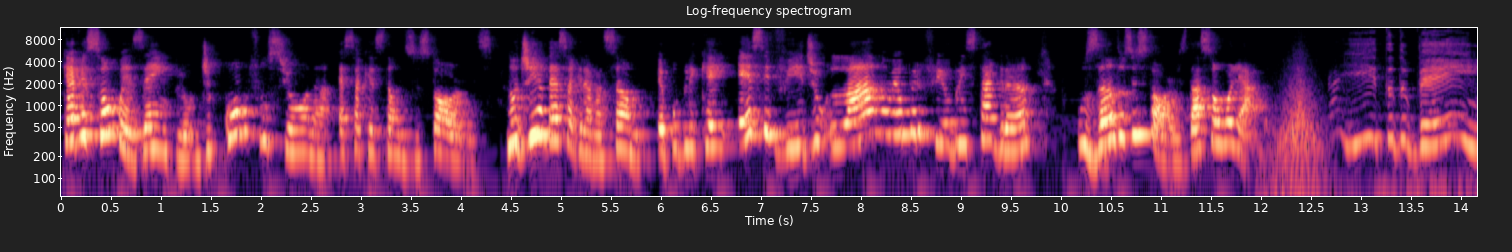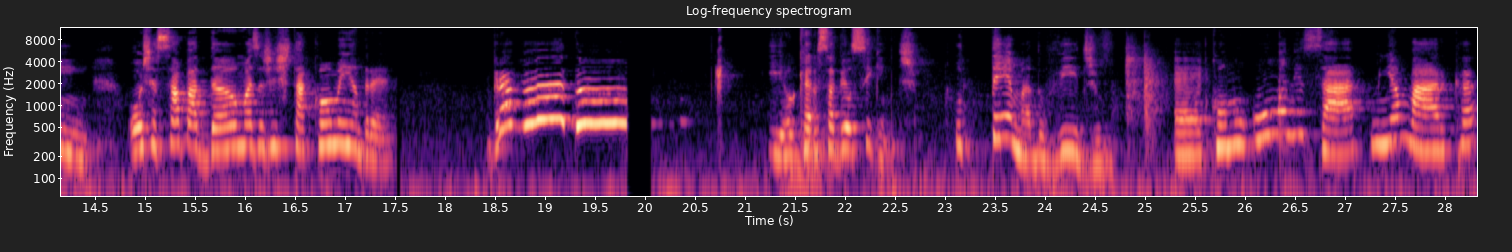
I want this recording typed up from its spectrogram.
Quer ver só um exemplo de como funciona essa questão dos stories? No dia dessa gravação, eu publiquei esse vídeo lá no meu perfil do Instagram usando os stories. Dá só uma olhada. Aí, tudo bem? Hoje é sabadão, mas a gente tá como, hein, André? Gravando! E eu quero saber o seguinte. O tema do vídeo é, como humanizar minha marca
